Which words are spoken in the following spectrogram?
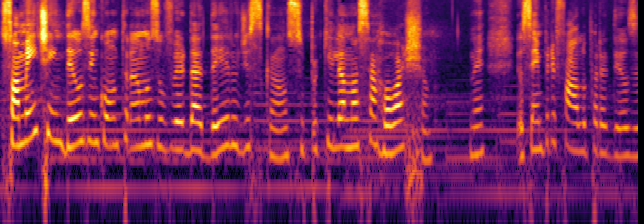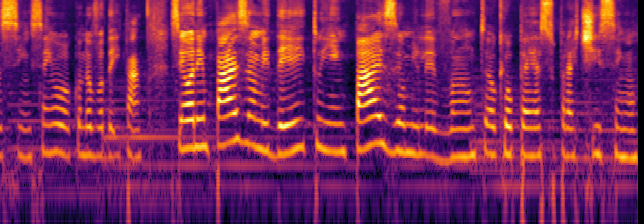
Somente em Deus encontramos o verdadeiro descanso, porque ele é a nossa rocha. Né? Eu sempre falo para Deus assim, Senhor, quando eu vou deitar, Senhor, em paz eu me deito e em paz eu me levanto. É o que eu peço para Ti, Senhor.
